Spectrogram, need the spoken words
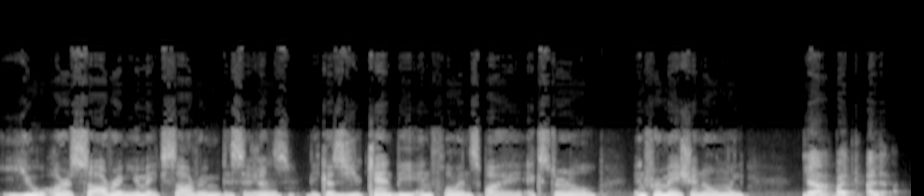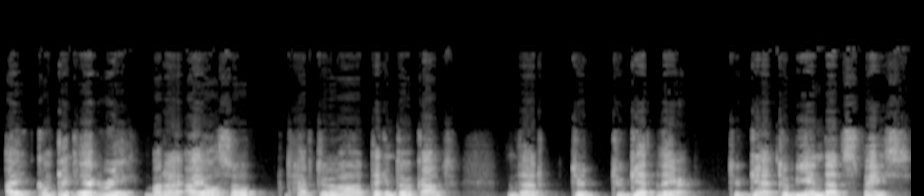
you are sovereign. You make sovereign decisions because you can't be influenced by external information only. Yeah, but I I completely agree. But I, I also have to uh, take into account that to to get there, to get to be in that space,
